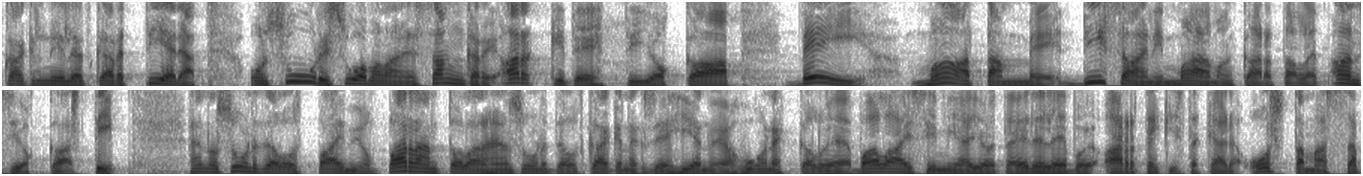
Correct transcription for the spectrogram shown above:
kaikille niille, jotka eivät tiedä, on suuri suomalainen sankari-arkkitehti, joka vei maatamme designin maailmankartalle ansiokkaasti. Hän on suunnitellut Paimion parantolan, hän on suunnitellut kaikenlaisia hienoja huonekaluja ja valaisimia, joita edelleen voi Artekista käydä ostamassa.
